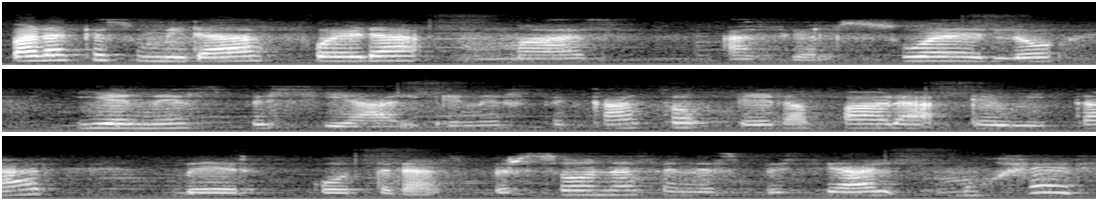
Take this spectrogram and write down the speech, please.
para que su mirada fuera más hacia el suelo y en especial, en este caso, era para evitar ver otras personas, en especial mujeres.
